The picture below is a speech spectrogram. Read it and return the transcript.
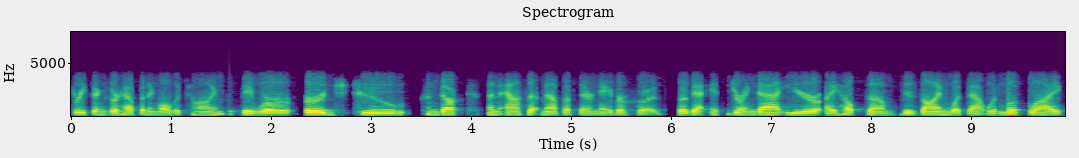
three things are happening all the time. They were urged to conduct an asset map of their neighborhood. So that during that year, I helped them design what that would look like,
